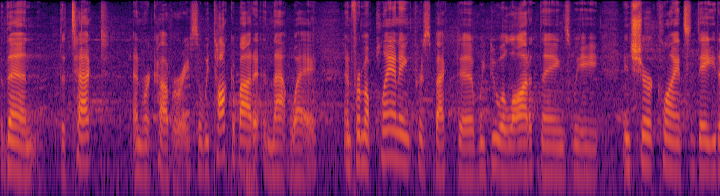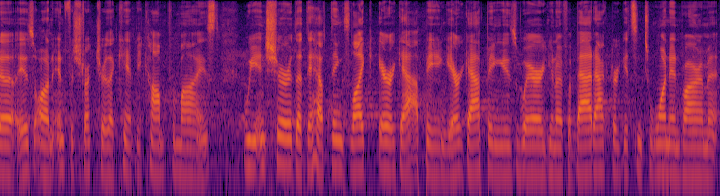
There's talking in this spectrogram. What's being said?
then detect, and recovery. So we talk about it in that way. And from a planning perspective, we do a lot of things. We ensure clients' data is on infrastructure that can't be compromised. We ensure that they have things like air gapping. Air gapping is where, you know, if a bad actor gets into one environment,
